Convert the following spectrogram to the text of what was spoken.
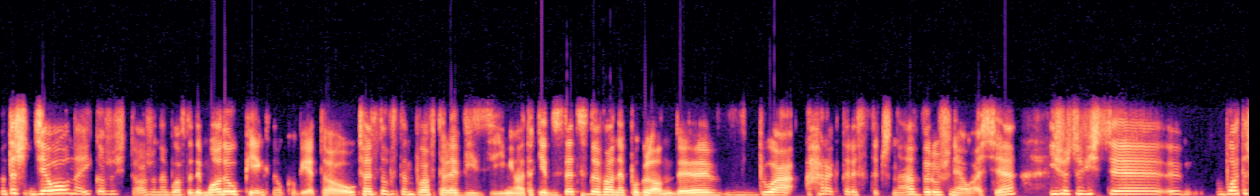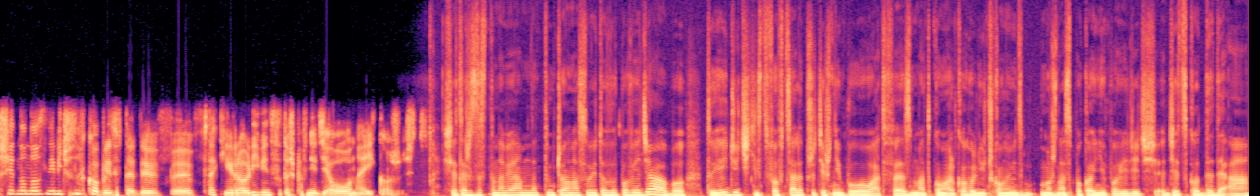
no też działało na jej korzyść to, że ona była wtedy młodą, piękną kobietą, często występowała w telewizji, miała takie zdecydowane poglądy, była charakterystyczna, wyróżniała się i rzeczywiście y, była też jedną z nielicznych kobiet wtedy w, w, takiej roli, więc to też pewnie działało na jej korzyść. Się też zastanawiałam nad tym, czy ona sobie to wypowiedziała, bo to jej dzieciństwo wcale przecież nie było łatwe z matką alkoholiczką, więc można spokojnie powiedzieć dziecko DDA.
